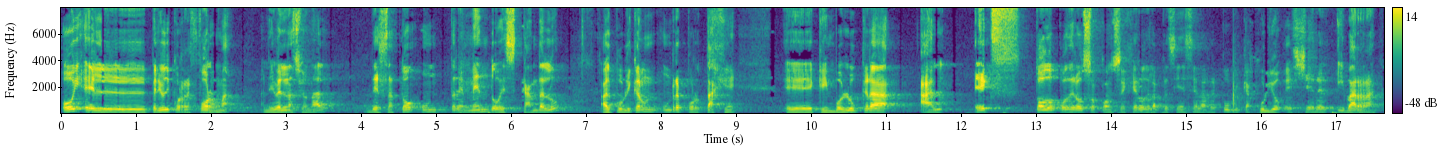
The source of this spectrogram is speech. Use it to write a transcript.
hoy el periódico Reforma, a nivel nacional, desató un tremendo escándalo al publicar un reportaje eh, que involucra al ex todopoderoso consejero de la presidencia de la República, Julio Escherer Ibarra.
